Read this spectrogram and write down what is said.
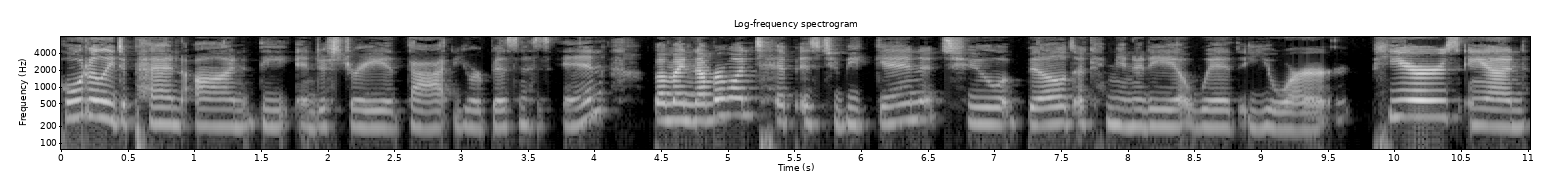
totally depend on the industry that your business in, but my number one tip is to begin to build a community with your peers and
